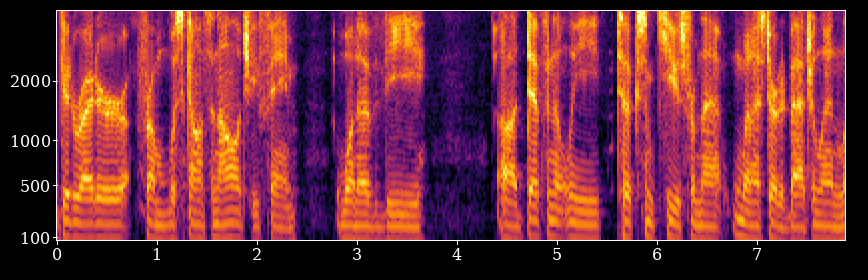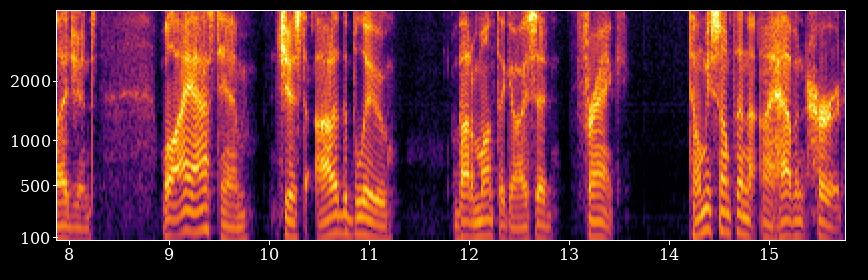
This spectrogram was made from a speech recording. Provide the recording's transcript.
good writer from Wisconsinology fame, one of the uh, definitely took some cues from that when I started Badgerland Legends. Well, I asked him just out of the blue about a month ago. I said, Frank, tell me something I haven't heard.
